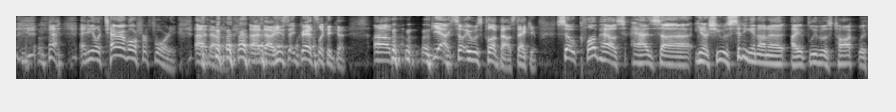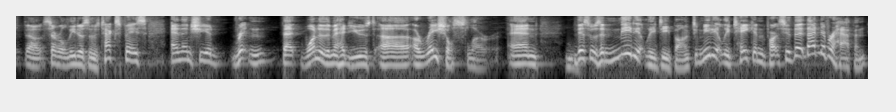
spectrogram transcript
and he looked terrible for 40. Uh, no, uh, no, he's Grant's looking good. Um, yeah, so it was Clubhouse. Thank you. So Clubhouse has, uh, you know, she was sitting in on a, I believe it was talk with uh, several leaders in the tech space, and then she had written that one of them had used uh, a racial slur, and this was immediately debunked, immediately taken part. See, that, that never happened.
